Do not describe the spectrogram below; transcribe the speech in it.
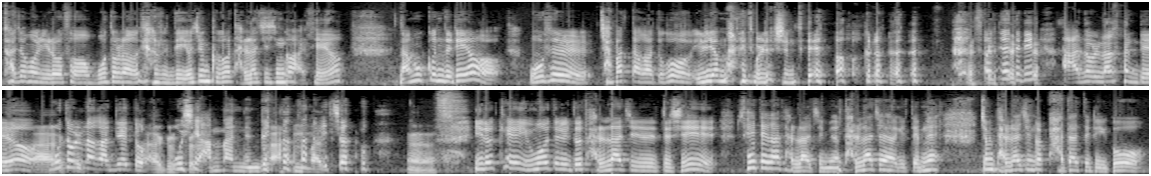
가정을 이뤄서 못 올라가게 하는데 요즘 그거 달라지신 거 아세요? 나무꾼들이요 옷을 잡았다가 두고 1년 만에 돌려준대요. 그러면 선녀들이 안 올라간대요. 아, 못 그- 올라간대요. 또 아, 그렇구나. 옷이 안 맞는데. 안 맞죠. 어, 이렇게 유머들도 달라지듯이 세대가 달라지면 달라져야 하기 때문에 좀 달라진 걸 받아들이고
